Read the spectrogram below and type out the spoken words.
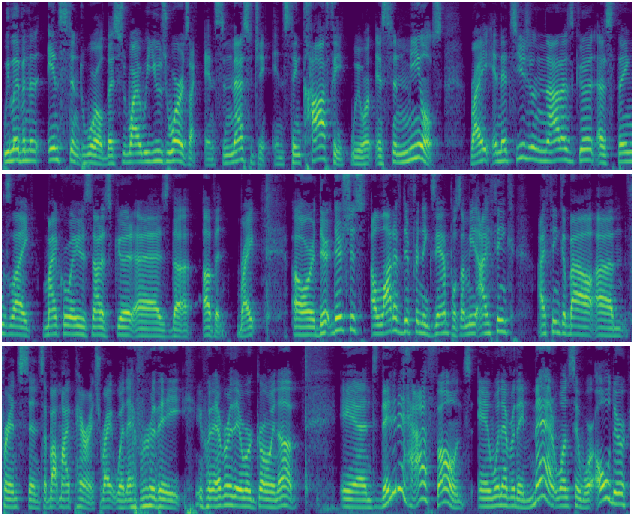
We live in an instant world. This is why we use words like instant messaging, instant coffee. We want instant meals, right? And it's usually not as good as things like microwave. It's not as good as the oven, right? Or there, there's just a lot of different examples. I mean, I think I think about, um, for instance, about my parents, right? Whenever they, whenever they were growing up, and they didn't have phones, and whenever they met, once they were older,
